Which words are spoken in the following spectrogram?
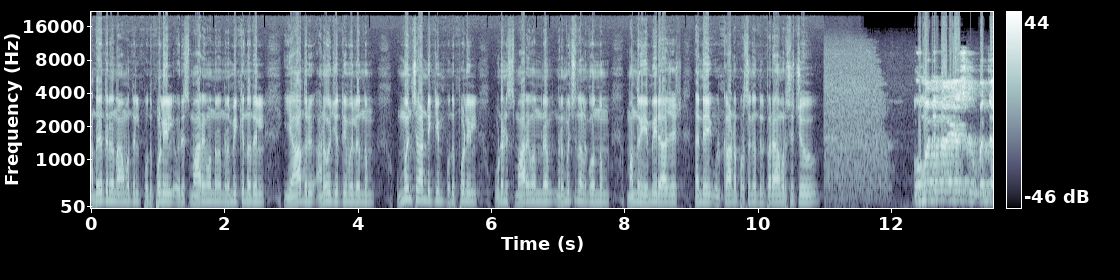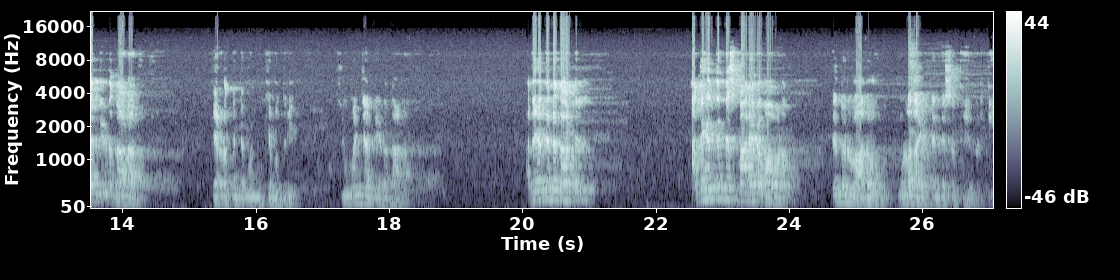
അദ്ദേഹത്തിന്റെ നാമത്തിൽ പുതുപ്പള്ളിയിൽ ഒരു സ്മാരകമന്ദിരം നിർമ്മിക്കുന്നതിൽ യാതൊരു അനൗചിത്യമില്ലെന്നും ഉമ്മൻചാണ്ടിക്കും പുതുപ്പള്ളിയിൽ ഉടൻ സ്മാരകമന്ദിരം നിർമ്മിച്ചു നൽകുമെന്നും മന്ത്രി എം വി രാജേഷ് തന്റെ ഉദ്ഘാടന പ്രസംഗത്തിൽ പരാമർശിച്ചു. ബഹുമാന്യനായ ശ്രീ ഉമ്മൻചാണ്ടിയുടെ നാടാണ് കേരളത്തിന്റെ മുൻ മുഖ്യമന്ത്രി ശ്രീ ഉമ്മൻചാണ്ടിയുടെ നാടാണ്. അദ്ദേഹത്തിന്റെ നാട്ടിൽ അദ്ദേഹത്തിന്റെ സ്മാരകമാവണം എന്നൊരു വാദവും ഉള്ളതായിട്ട് എന്റെ ശ്രദ്ധയിൽപ്പെടുത്തി.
